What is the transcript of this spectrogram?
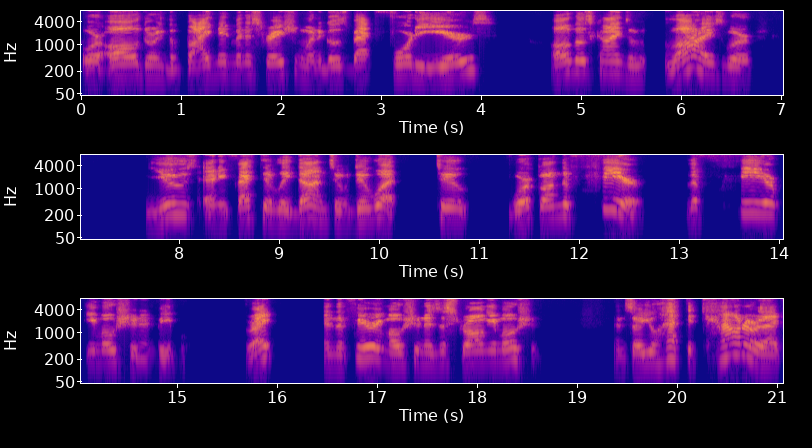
or all during the Biden administration when it goes back forty years. All those kinds of lies were used and effectively done to do what? To work on the fear, the fear emotion in people, right? And the fear emotion is a strong emotion. And so you have to counter that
